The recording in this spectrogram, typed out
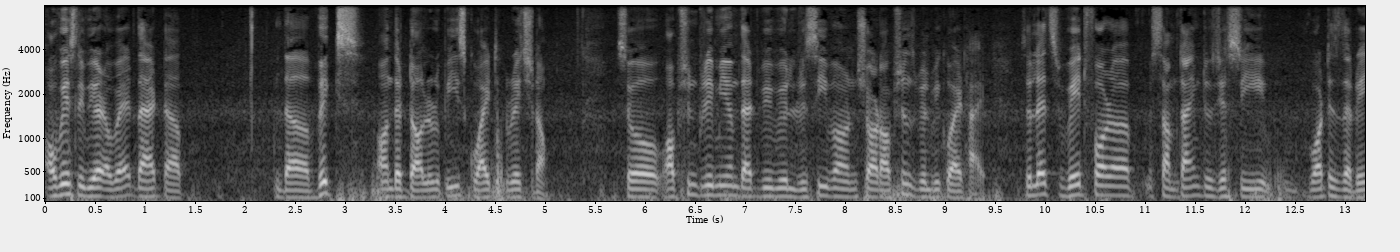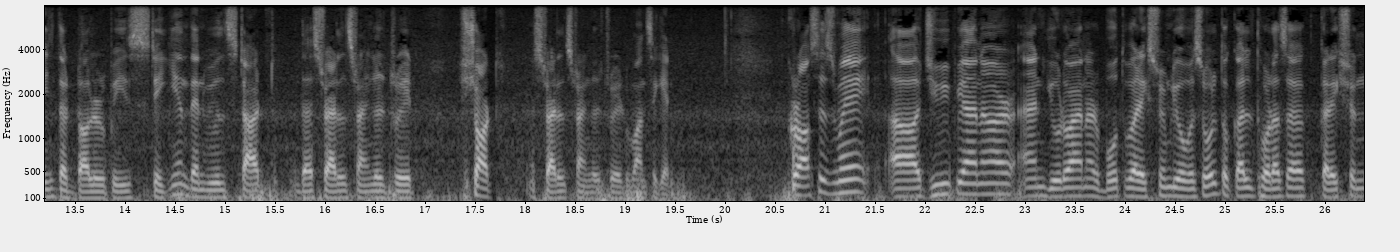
obviously we are aware that uh, the VIX on the dollar rupee is quite rich now So option premium that we will receive on short options will be quite high so let's wait for uh, some time to just see what is the range that dollar rupee is taking and then we will start the straddle strangle trade short straddle strangle trade once again crosses में G B P N R and euro N R both were extremely oversold तो कल थोड़ा सा करेक्शन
